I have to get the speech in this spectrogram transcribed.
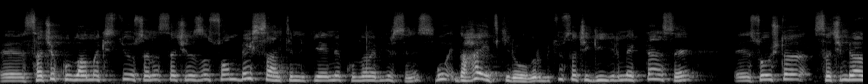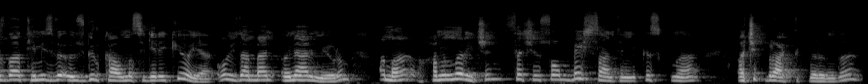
Ee, saça kullanmak istiyorsanız saçınızın son 5 santimlik yerine kullanabilirsiniz. Bu daha etkili olur. Bütün saçı giydirmektense e, sonuçta saçın biraz daha temiz ve özgür kalması gerekiyor ya. O yüzden ben önermiyorum. Ama hanımlar için saçın son 5 santimlik kısmına açık bıraktıklarında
